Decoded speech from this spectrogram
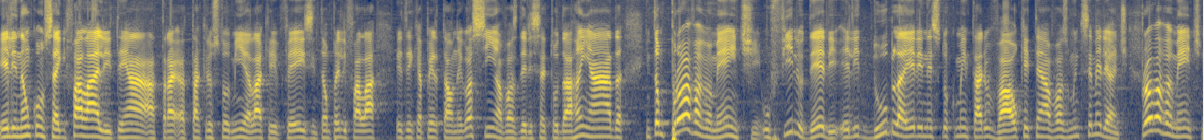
ele não consegue falar, ele tem a, a, a traqueostomia lá que ele fez, então pra ele falar, ele tem que apertar o negocinho, a voz dele sai toda arranhada. Então, provavelmente, o filho dele, ele dubla ele nesse documentário Val, que tem a voz muito semelhante. Provavelmente,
